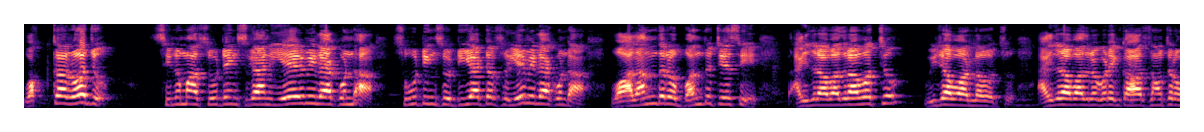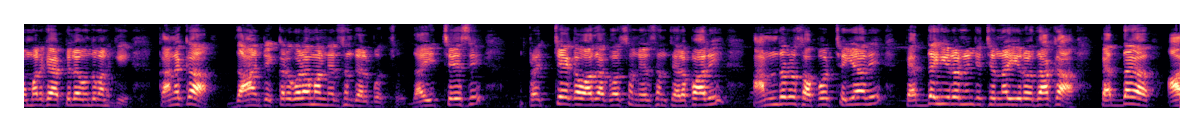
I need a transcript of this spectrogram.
ఒక్కరోజు సినిమా షూటింగ్స్ కానీ ఏమీ లేకుండా షూటింగ్స్ థియేటర్స్ ఏమీ లేకుండా వాళ్ళందరూ బంద్ చేసి హైదరాబాద్ రావచ్చు విజయవాడలో అవ్వచ్చు. హైదరాబాద్లో కూడా ఇంకా ఆరు సంవత్సరం ఉమ్మడి క్యాపిటలే ఉంది మనకి. కనుక దాంట్లో ఇక్కడ కూడా మనం నిరసన తెలపవచ్చు దయచేసి ప్రత్యేక హోదా కోసం నిరసన తెలపాలి. అందరూ సపోర్ట్ చేయాలి. పెద్ద హీరో నుంచి చిన్న హీరో దాకా పెద్ద ఆ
